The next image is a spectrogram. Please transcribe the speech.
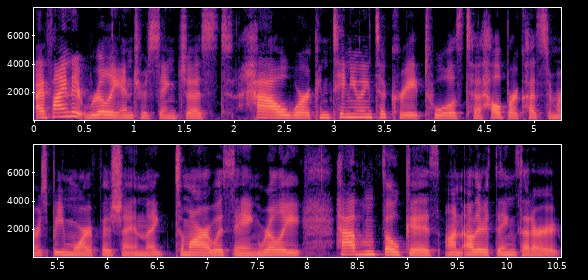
I find it really interesting just how we're continuing to create tools to help our customers be more efficient. And like Thamara was saying, really have them focus on other things that are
